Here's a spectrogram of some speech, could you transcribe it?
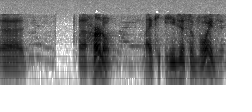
a, a hurdle. Like he just avoids it.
